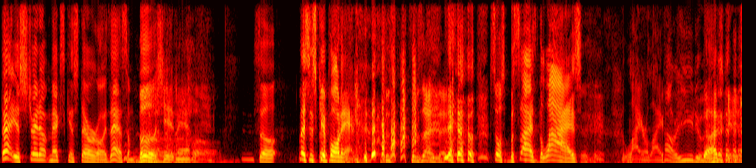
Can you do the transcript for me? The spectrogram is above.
that is straight up Mexican steroids. That is some bullshit, oh. man. So let's just skip all that. so besides that, so besides the lies, liar life. How are you doing? No, I'm just kidding.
